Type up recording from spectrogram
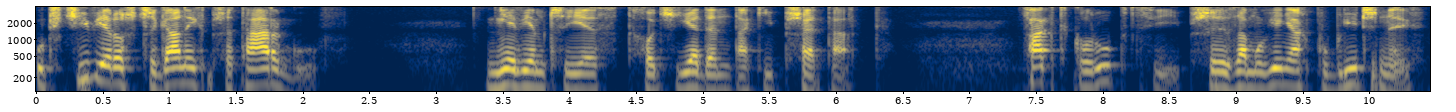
uczciwie rozstrzyganych przetargów, nie wiem, czy jest choć jeden taki przetarg. Fakt korupcji przy zamówieniach publicznych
